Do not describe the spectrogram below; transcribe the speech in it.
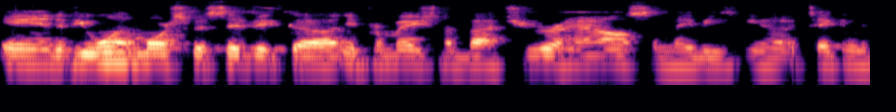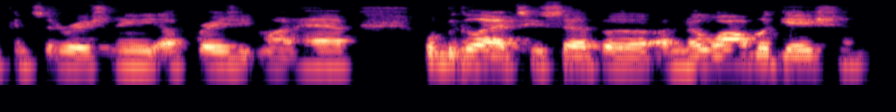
And if you want more specific uh, information about your house and maybe you know take into consideration any upgrades you might have, we'll be glad to set up a, a no obligation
